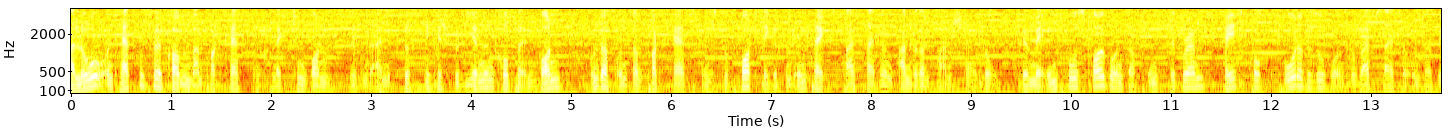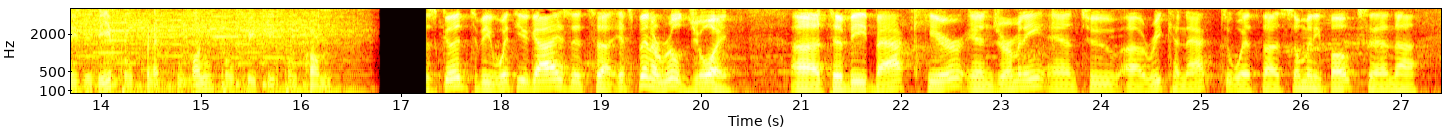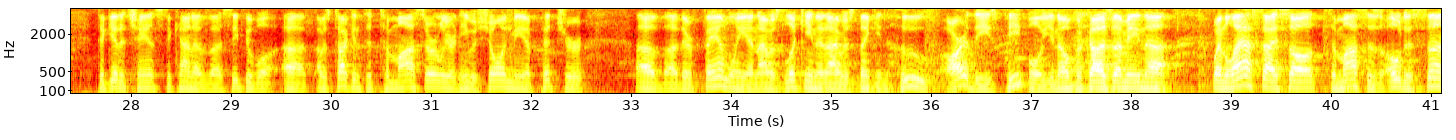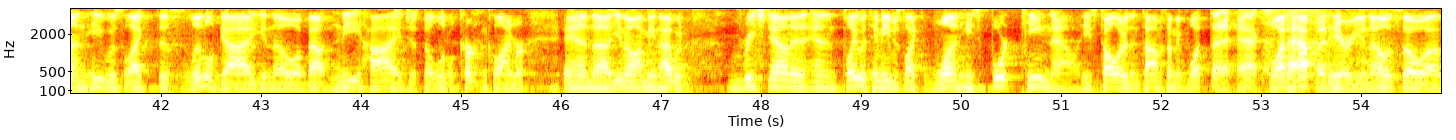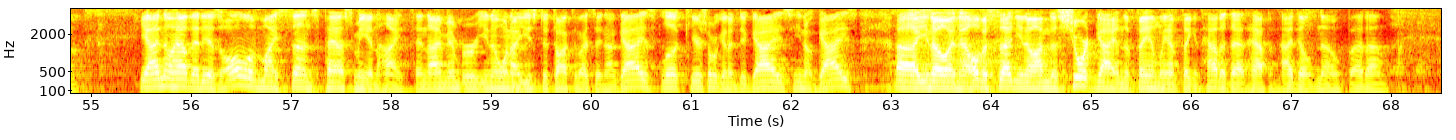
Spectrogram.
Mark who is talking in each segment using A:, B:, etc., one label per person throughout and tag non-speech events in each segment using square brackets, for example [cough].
A: Hallo und herzlich willkommen beim Podcast von Connection Bonn. Wir sind eine christliche Studierendengruppe in Bonn und auf unserem Podcast findest du Vorträge von Impacts, Freizeiten und anderen Veranstaltungen. Für mehr Infos folge uns auf Instagram, Facebook oder besuche unsere Webseite unter www.connectionbonn.retweet.com.
B: It's good to be with you guys. It's uh, it's been a real joy uh, to be back here in Germany and to uh, reconnect with uh, so many folks and uh, to get a chance to kind of uh, see people. Uh, I was talking to Tomas earlier, and he was showing me a picture of uh, their family, and I was looking and I was thinking, who are these people? You know, because I mean, uh, when last I saw Tomas's oldest son, he was like this little guy, you know, about knee high, just a little curtain climber, and uh, you know, I mean, I would reach down and, and, play with him. He was like one. He's 14 now. He's taller than Thomas. I'm like, what the heck? What happened here? You know, so. Um, yeah, I know how that is. All of my sons passed me in height. And I remember, you know, when I used to talk to them, I'd say, now, guys, look, here's what we're going to do. Guys, you know, guys, uh, you know, and all of a sudden, you know, I'm the short guy in the family. I'm thinking, how did that happen? I don't know. But um,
